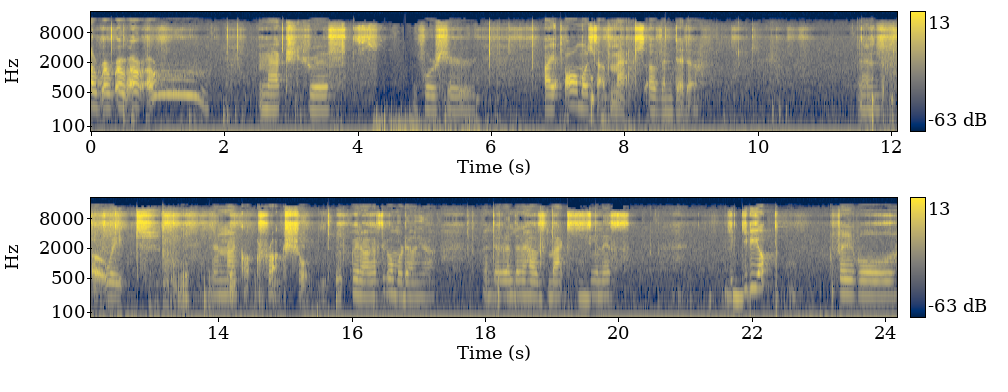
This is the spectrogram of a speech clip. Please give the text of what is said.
Oh, oh, oh, oh, oh. Max Drifts. Enforcer. I almost have max of Vendetta. And, oh wait. Then I got Crackshot. Wait, no, I have to go more down, yeah. Vendetta, and then I have Max Zenith. The Giddy Up. Fable.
